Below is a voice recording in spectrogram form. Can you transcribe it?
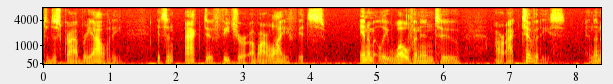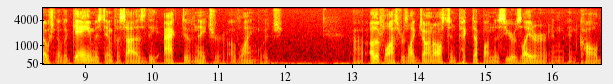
to describe reality. It's an active feature of our life. It's intimately woven into our activities. And the notion of a game is to emphasize the active nature of language. Uh, other philosophers like John Austin picked up on this years later and, and called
